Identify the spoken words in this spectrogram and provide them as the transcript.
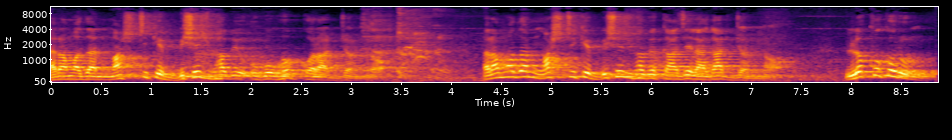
রমাদান মাসটিকে বিশেষভাবে উপভোগ করার জন্য। রমাদান মাসটিকে বিশেষভাবে কাজে লাগার জন্য। লক্ষ্য করুন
